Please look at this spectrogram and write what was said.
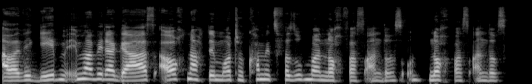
Aber wir geben immer wieder Gas, auch nach dem Motto, komm, jetzt versuchen wir noch was anderes und noch was anderes.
